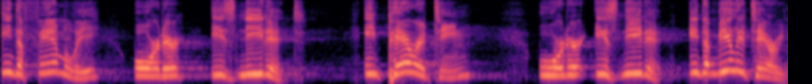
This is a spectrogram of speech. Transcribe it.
In the family, order is needed. In parenting, order is needed. In the military,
